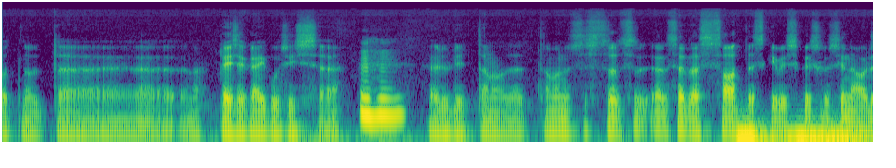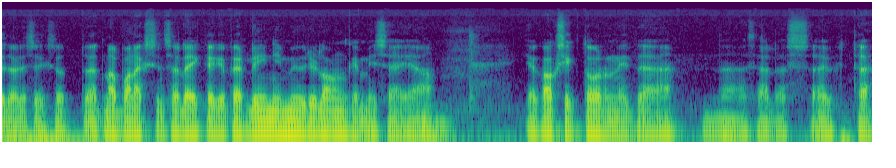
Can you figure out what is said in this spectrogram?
võtnud äh, noh, teise käigu sisse mm -hmm. lülitanud, et ma nüüd selles saateski vist, kus sina olid, oli sellist juttu, et ma paneksin selle ikkagi Berliini müüri langemise ja ja kaksiktornide äh, sellesse ühte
